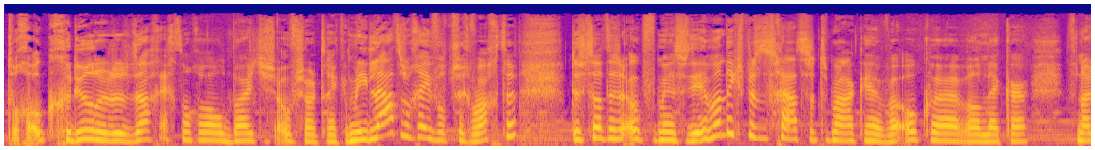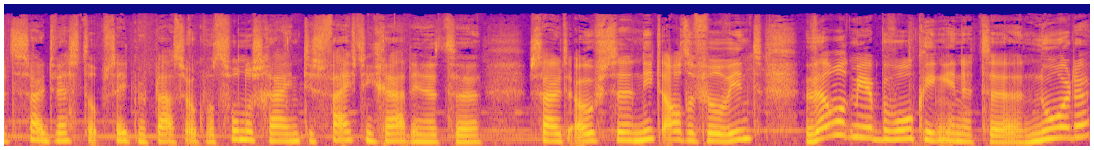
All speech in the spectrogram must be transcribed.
toch ook gedurende de dag... echt nog wel buitjes over zou trekken. Maar die laten nog even op zich wachten. Dus dat is ook voor mensen die helemaal niks met het schaatsen te maken hebben... ook uh, wel lekker. Vanuit het zuidwesten op steeds meer plaatsen ook wat zonneschijn. Het is 15 graden in het zuidoosten. Niet al te veel wind. Wel wat meer bewolking in het uh, noorden.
